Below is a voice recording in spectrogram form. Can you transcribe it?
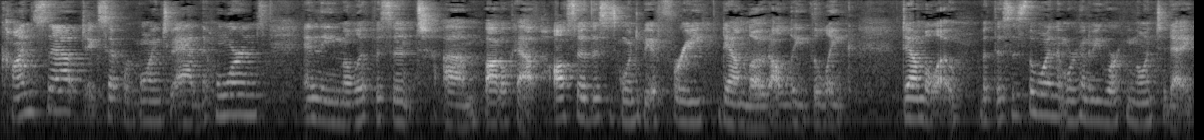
concept, except we're going to add the horns and the Maleficent um, bottle cap. Also, this is going to be a free download. I'll leave the link down below. But this is the one that we're going to be working on today.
